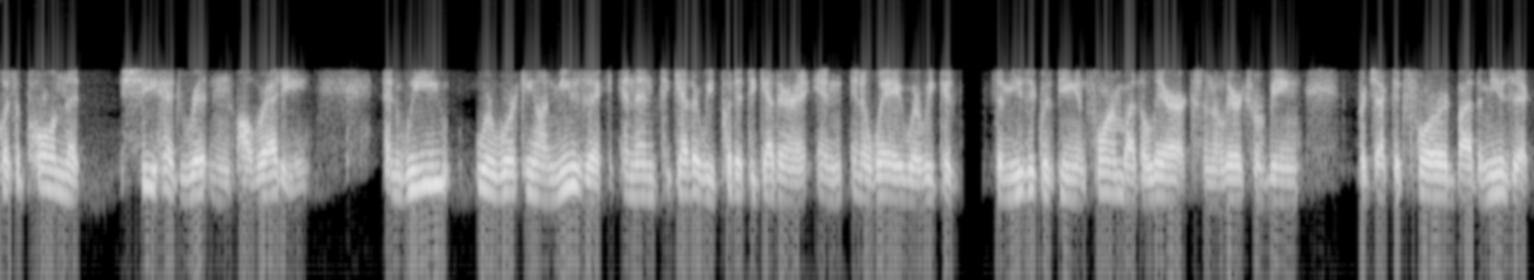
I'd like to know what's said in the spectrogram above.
was a poem that she had written already, and we were working on music, and then together we put it together in in a way where we could. The music was being informed by the lyrics, and the lyrics were being projected forward by the music,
